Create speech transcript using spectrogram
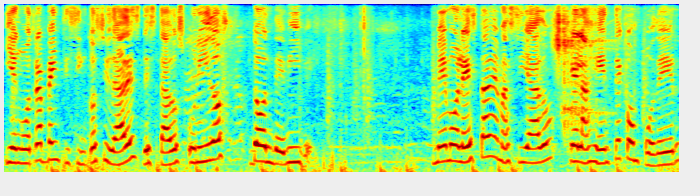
y en otras 25 ciudades de Estados Unidos donde vive. Me molesta demasiado que la gente con poder,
